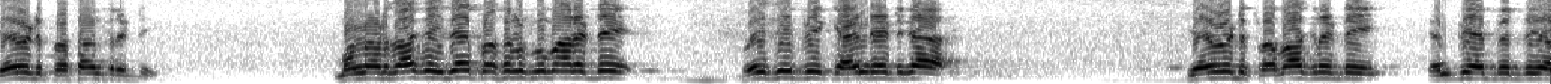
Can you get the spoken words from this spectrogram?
దేవుడి ప్రశాంత్ రెడ్డి. మొన్నటి దాకా ఇదే ప్రసన్న కుమార్ రెడ్డి వైసీపీ క్యాండిడేట్గా దేవుడి ప్రభాకర్ రెడ్డి ఎంపీ అభ్యర్థిగా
